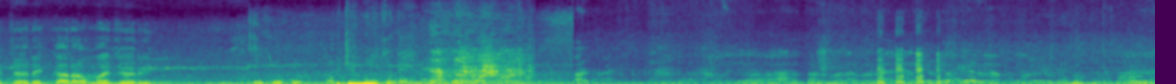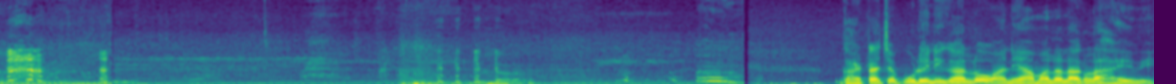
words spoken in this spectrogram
मजुरी करो मजुरी. घाटाच्या पुढे निघालो आणि आम्हाला लागला हायवे.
